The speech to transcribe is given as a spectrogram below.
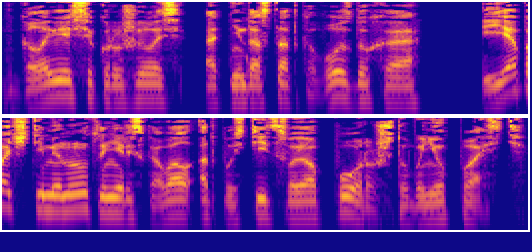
В голове все кружилось от недостатка воздуха, и я почти минуту не рисковал отпустить свою опору, чтобы не упасть.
